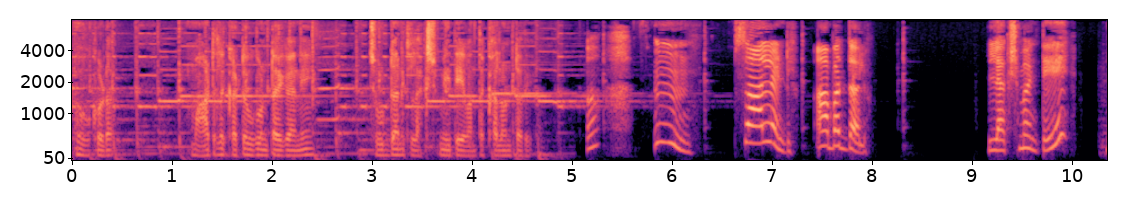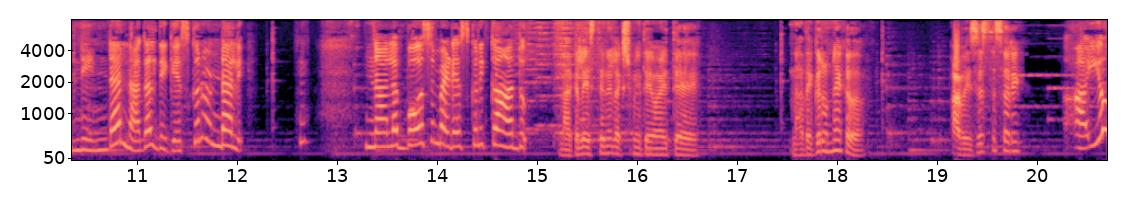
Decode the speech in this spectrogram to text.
నువ్వు కూడా మాటలు కట్టుకుంటాయి కానీ చూడ్డానికి లక్ష్మీదేవి అంత కళ ఉంటుంది. మ్మ్, చాలండి అబద్ధాలు. లక్ష్మంటే నిండా నగలు దిగేసుకుని ఉండాలి. నల బోసు మెడేసుకుని కాదు. నగలేస్తేనే లక్ష్మీదేవి అయితే నా దగ్గర ఉన్నాయి కదా. అవి వేసేస్తే సరే. అయ్యో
